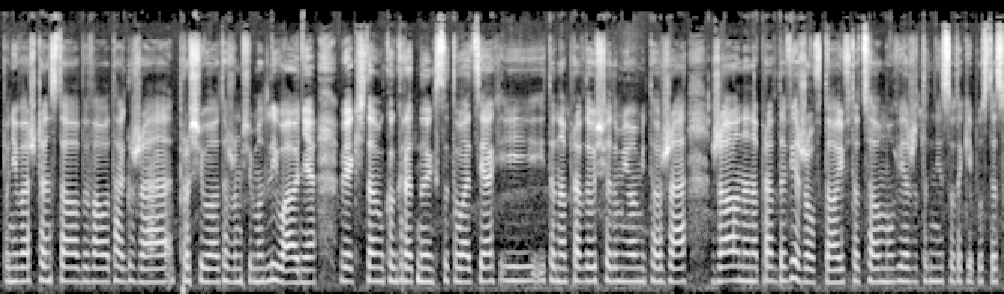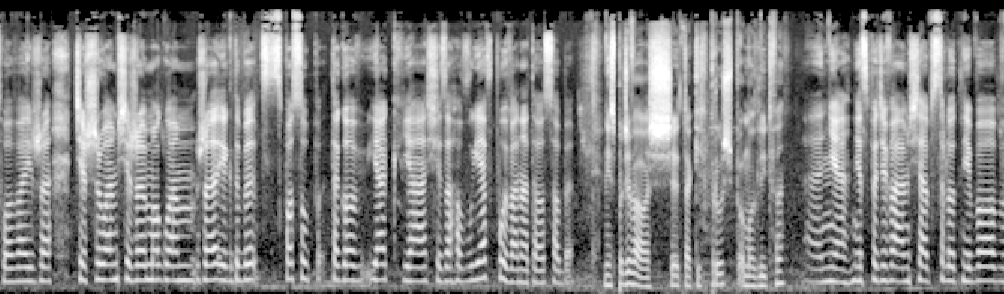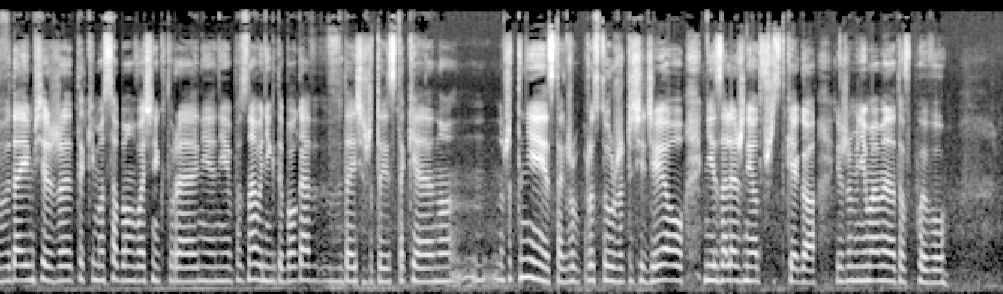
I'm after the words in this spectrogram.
ponieważ często bywało tak, że prosiło o to, żebym się modliła, nie w jakichś tam konkretnych sytuacjach i, i to naprawdę uświadomiło mi to, że, że one naprawdę wierzą w to i w to, co mówię, że to nie są takie puste słowa i że cieszyłam się, że mogłam, że jak gdyby sposób tego, jak ja się zachowuję, wpływa na te osoby. Nie spodziewałaś się takich próśb o modlitwę? E, nie, nie spodziewałam się absolutnie, bo wydaje mi się, że takim osobom właśnie, które nie, nie poznały nigdy Boga, wydaje się, że to jest takie, no, no, że to nie jest tak, że po prostu rzeczy się dzieją niezależnie od wszystkiego i że my nie mamy na to wpływu.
